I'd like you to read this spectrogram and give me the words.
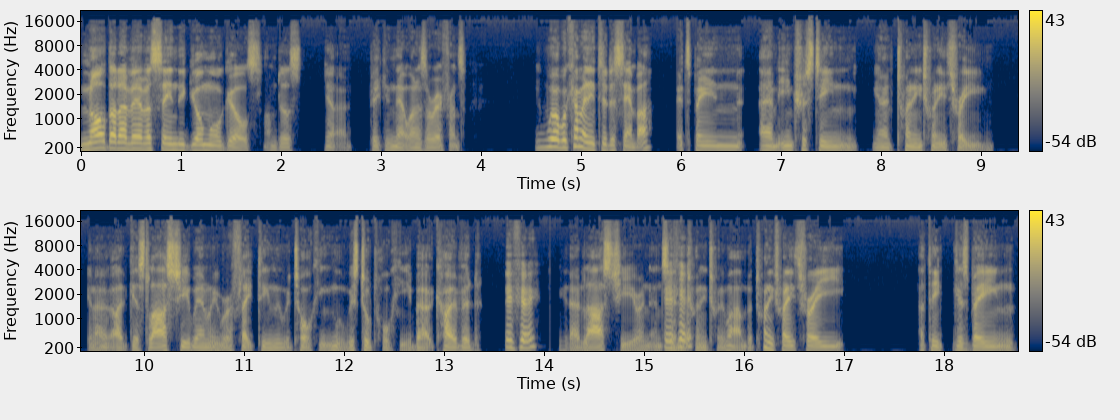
Not that I've ever seen the Gilmore Girls. I'm just you know picking that one as a reference. Well, we're coming into December. It's been um, interesting, you know, 2023. You know, I guess last year when we were reflecting, we were talking, we were still talking about COVID. Mm-hmm. You know, last year and, and certainly mm-hmm. 2021, but 2023, I think has been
